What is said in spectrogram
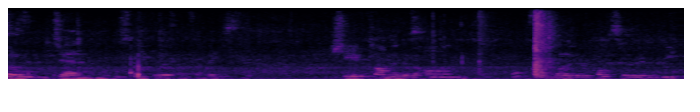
So Jen, who used to be with us on Sundays, she had commented on, on one of their posts earlier in the week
